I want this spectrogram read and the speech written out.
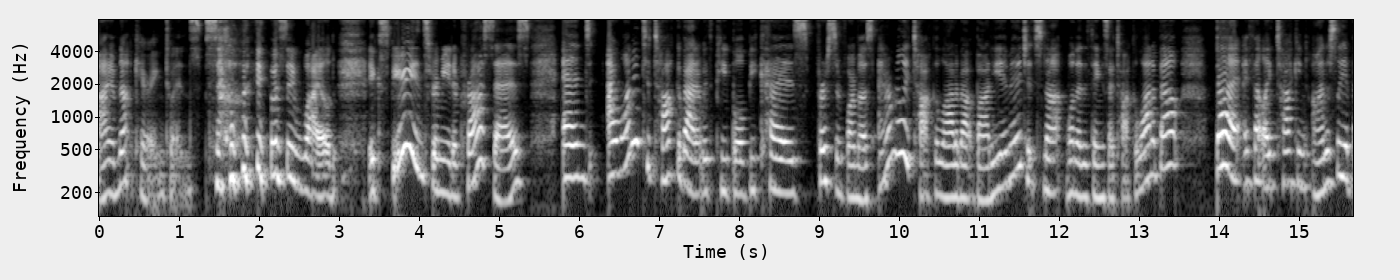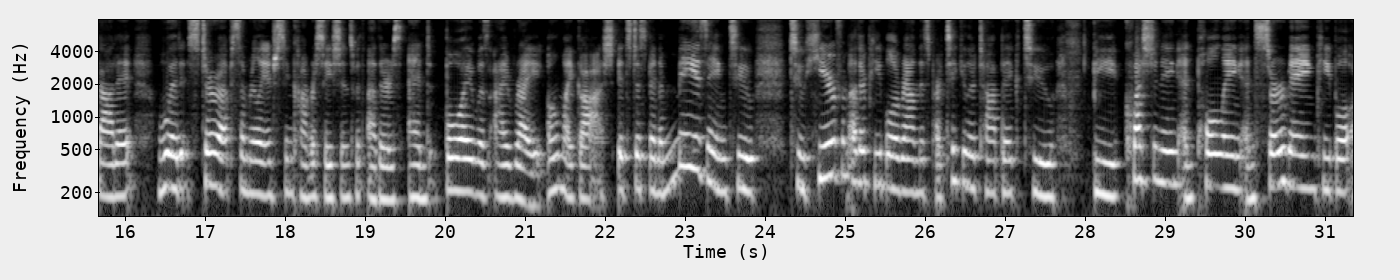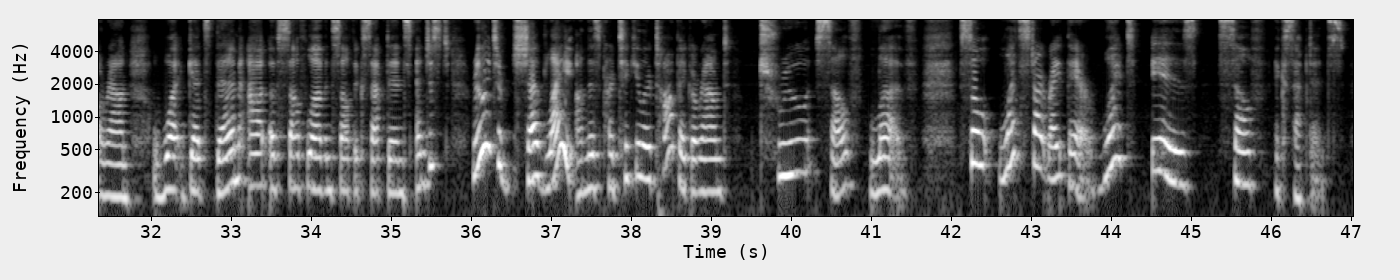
I am not carrying twins. So it was a wild experience for me to process. And I wanted to talk about it with people because, first and foremost, I don't really talk a lot about body image. It's not one of the things I talk a lot about, but I felt like talking honestly about it would stir up some really interesting conversations with others and boy was I right. Oh my gosh, it's just been amazing to to hear from other people around this particular topic to be questioning and polling and surveying people around what gets them out of self-love and self-acceptance and just really to shed light on this particular topic around true self love. So let's start right there. What is self acceptance?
